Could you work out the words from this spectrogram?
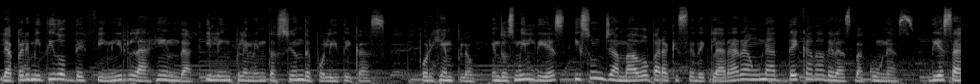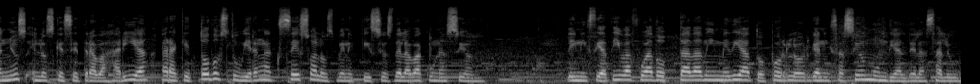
le ha permitido definir la agenda y la implementación de políticas. Por ejemplo, en 2010 hizo un llamado para que se declarara una década de las vacunas, 10 años en los que se trabajaría para que todos tuvieran acceso a los beneficios de la vacunación. La iniciativa fue adoptada de inmediato por la Organización Mundial de la Salud.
